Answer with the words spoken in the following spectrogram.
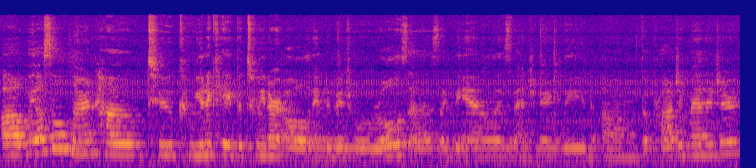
Uh, we also learned how to communicate between our all individual roles as like the analyst, the engineering lead, um, the project manager,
